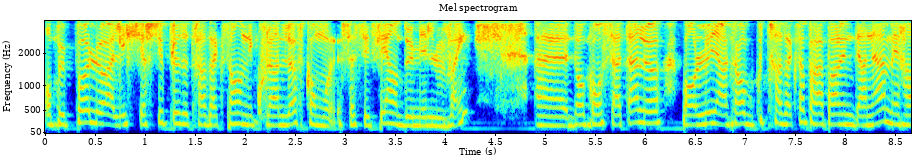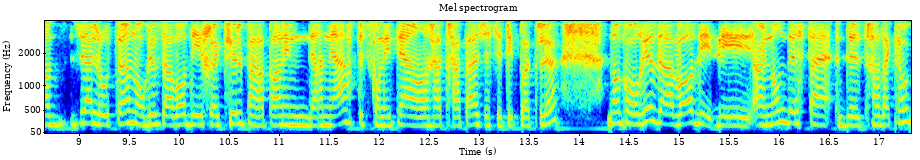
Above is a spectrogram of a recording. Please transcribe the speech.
on peut pas là aller chercher plus de transactions en écoulant de l'offre comme ça s'est fait en 2020. Euh, donc, on s'attend là. Bon, là, il y a encore beaucoup de transactions par rapport à l'année dernière, mais rendu à l'automne, on risque d'avoir des reculs par rapport à l'année dernière, puisqu'on était en rattrapage de cette époque-là. Donc, on risque d'avoir des un nombre de, transactions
